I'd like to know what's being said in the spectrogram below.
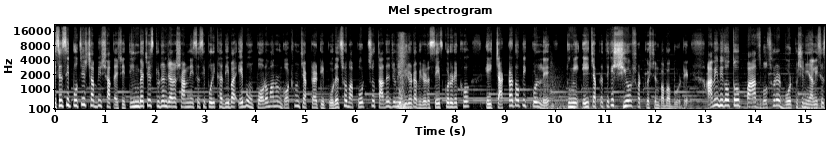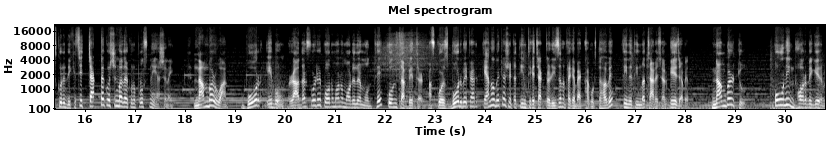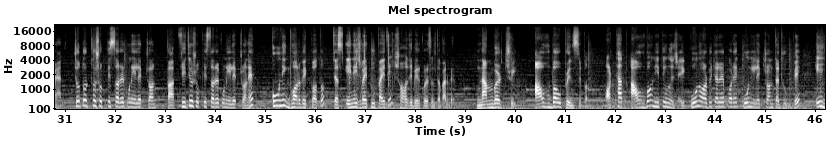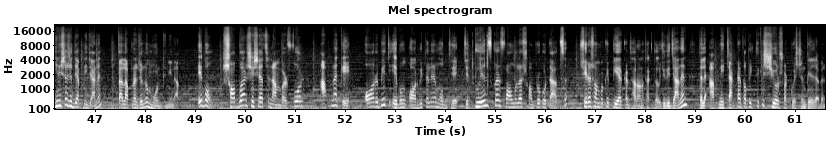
SSC পঁচিশ, ছাব্বিশ, সাতাইশ, এই তিন ব্যাচের স্টুডেন্ট যারা সামনে এসএসসি পরীক্ষা দিবা এবং পরমাণুর গঠন চ্যাপ্টারটি পড়েছো বা পড়ছো, তাদের জন্য এই ভিডিওটা ভিডিওটা সেভ করে রেখো। এই চারটা টপিক পড়লে তুমি এই চ্যাপ্টার থেকে শিওর শর্ট কোয়েশ্চেন পাবা বোর্ডে আমি বিগত পাঁচ বছরের বোর্ড কোয়েশ্চেন অ্যানালিসিস করে দেখেছি, চারটা কোয়েশ্চেন বাজার কোনো প্রশ্নই আসে নাই। নাম্বার ওয়ান বোর এবং রাদারফোর্ডের পরমাণু মডেলের মধ্যে কোনটা better of course Bohr better কেন বেটার সেটা তিন থেকে চারটা রিজন আপনাকে ব্যাখ্যা করতে হবে। তিনে তিন বা চারে চার পেয়ে যাবেন। নাম্বার টু কৌণিক ভরবেগের ম্যাথ চতুর্থ শক্তি স্তরের কোন ইলেকট্রন বা তৃতীয় শক্তি স্তরের কোন ইলেকট্রনের কৌণিক ভরবেগ কত? Just N H by two pi দিয়ে সহজে বের করে ফেলতে পারবেন নাম্বার থ্রি আহবাউ প্রিন্সিপাল অর্থাৎ আউহবাউ নীতি অনুযায়ী কোন অরবিটালের পরে কোন ইলেকট্রনটা ঢুকবে, এই জিনিসটা যদি আপনি জানেন, তাহলে আপনার জন্য মোট দিনই না এবং সবার শেষে আছে নাম্বার ফোর আপনাকে অরবিট এবং অরবিটালের মধ্যে যে টু স্কোয়ার ফর্মুলার সম্পর্কটা আছে, সেটা সম্পর্কে পিয়ারকার কার ধারণা থাকতে হবে। যদি জানেন, তাহলে আপনি চারটা টপিক থেকে শিওর শর্ট কোয়েশ্চেন পেয়ে যাবেন।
